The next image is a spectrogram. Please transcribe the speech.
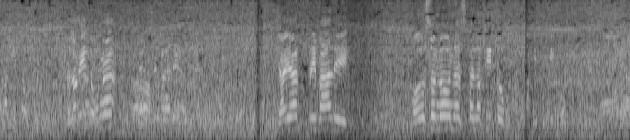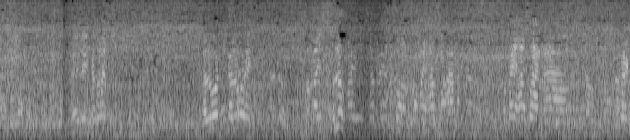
Talakitok. Talakitok nga. Oh. Giant Tribali. Also known as Talakitok. Ah. Pwede, kalwat. Kalwat, kalwat. Ano? sakay, sakay, sakay hasan. Sakay hasan, ah, Bert.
